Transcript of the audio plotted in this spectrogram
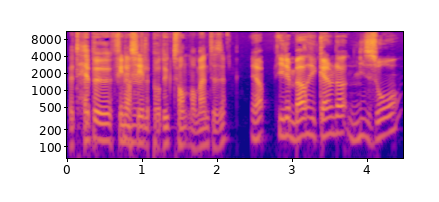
het hippe financiële product van het moment is. Hè. Ja, hier in België kennen we dat niet zo,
